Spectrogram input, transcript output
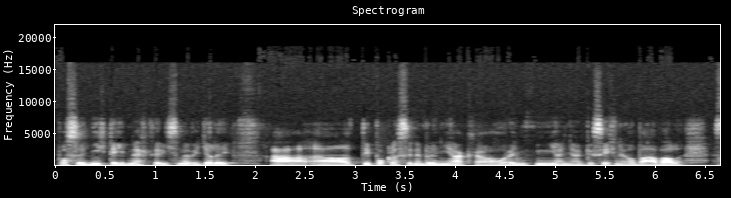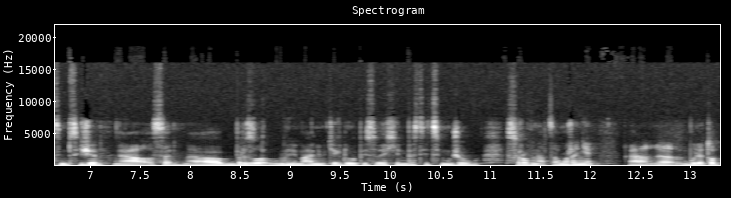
posledních týdnech, který jsme viděli a, a ty poklesy nebyly nijak horentní a nějak bych se jich neobával. Myslím si, že se brzo minimálně u těch dluhopisových investic můžou srovnat. Samozřejmě bude to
